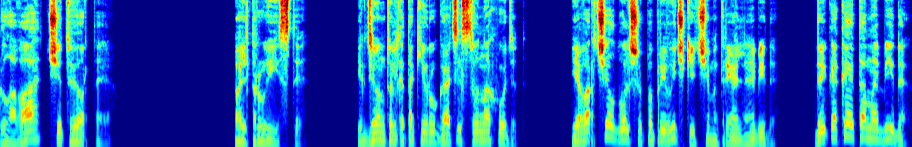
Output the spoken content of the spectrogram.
Глава четвертая. Альтруисты. И где он только такие ругательства находит? Я ворчал больше по привычке, чем от реальной обиды. Да и какая там обида?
